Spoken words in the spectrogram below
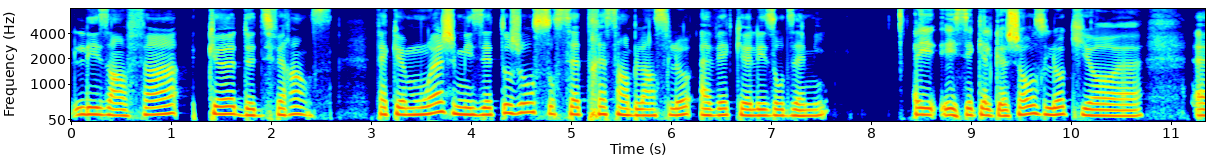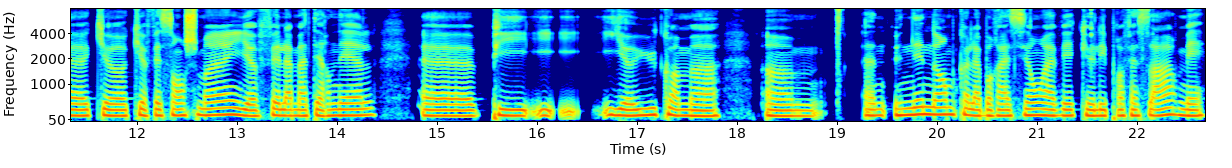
les enfants que de différence. Fait que moi, je misais toujours sur cette ressemblance-là avec les autres amis. Et, et c'est quelque chose là qui a, euh, euh, qui, a, fait son chemin, il a fait la maternelle, euh, puis il, y a eu comme euh, une énorme collaboration avec les professeurs, mais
